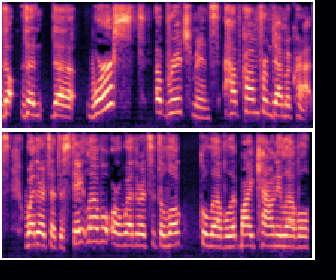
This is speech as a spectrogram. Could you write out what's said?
the the the worst abridgments have come from Democrats, whether it's at the state level or whether it's at the local level, at my county level,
